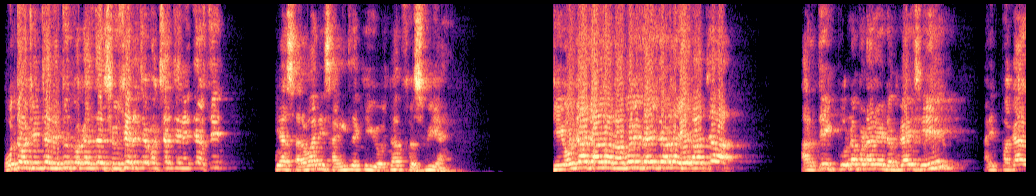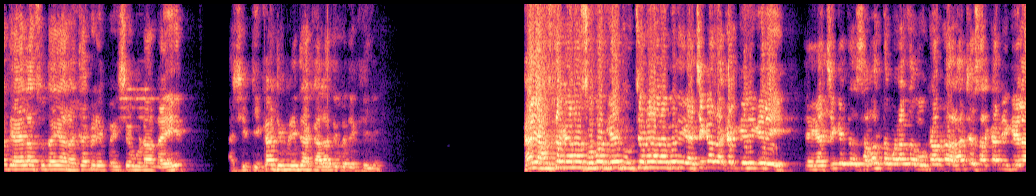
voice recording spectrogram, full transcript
उद्धवजींच्या नेतृत्वाखालच्या शिवसेनेच्या पक्षाचे नेते असतील या सर्वांनी सांगितलं की योजना फसवी आहे. ही योजना ज्याला राबवली जाईल त्याला हे राज्य आर्थिक पूर्णपणाने डबघाईस येईल आणि पगार द्यायला सुद्धा या राज्याकडे पैसे उडणार नाहीत अशी टीका टिप्पणी त्या कालावधीमध्ये केली. काही हस्तकाला सोबत घेत उच्च न्यायालयामध्ये याचिका दाखल केली गेली. त्या याचिकेचा समर्थपणाचा मुकाबला राज्य सरकारने केला.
